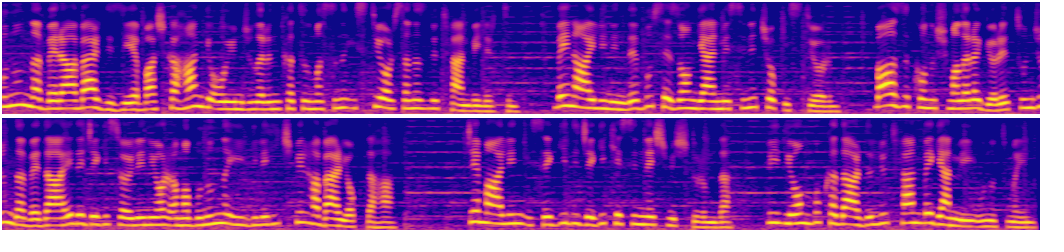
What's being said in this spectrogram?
Bununla beraber diziye başka hangi oyuncuların katılmasını istiyorsanız lütfen belirtin. Ben Aylin'in de bu sezon gelmesini çok istiyorum. Bazı konuşmalara göre Tunç'un da veda edeceği söyleniyor ama bununla ilgili hiçbir haber yok daha. Cemal'in ise gideceği kesinleşmiş durumda. Videom bu kadardı lütfen beğenmeyi unutmayın.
